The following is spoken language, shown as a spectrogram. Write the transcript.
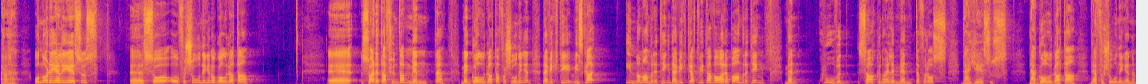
Og når det gjelder Jesus eh, så, og forsoningen og Golgata så er dette fundamentet med Golgata-forsoningen. Det er viktig. Vi skal innom andre ting. Det er viktig at vi tar vare på andre ting. Men hovedsaken og elementet for oss, det er Jesus. Det er Golgata. Det er forsoningen.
